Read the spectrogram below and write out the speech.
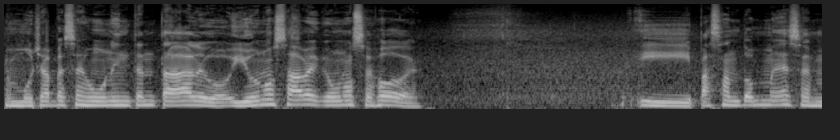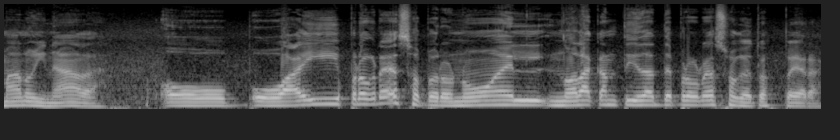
Muchas veces uno intenta algo y uno sabe que uno se jode Y pasan dos meses, mano, y nada. O, o hay progreso, pero no, el, no la cantidad de progreso que tú esperas.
